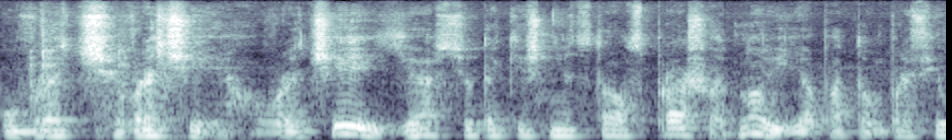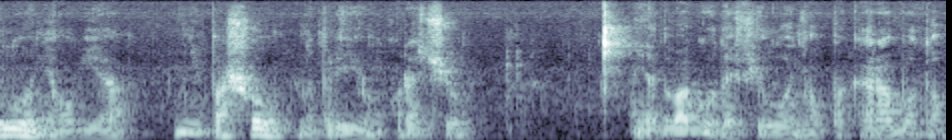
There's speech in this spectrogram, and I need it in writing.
у врач, врачей, у врачей я все-таки не стал спрашивать, ну и я потом профилонил, я не пошел на прием к врачу. Я два года филонил, пока работал.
